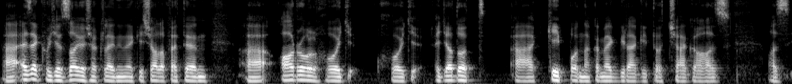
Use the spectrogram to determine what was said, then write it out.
Ezek, hogyha zajosak lennének, és alapvetően arról, hogy, hogy egy adott képpontnak a megvilágítottsága az, az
